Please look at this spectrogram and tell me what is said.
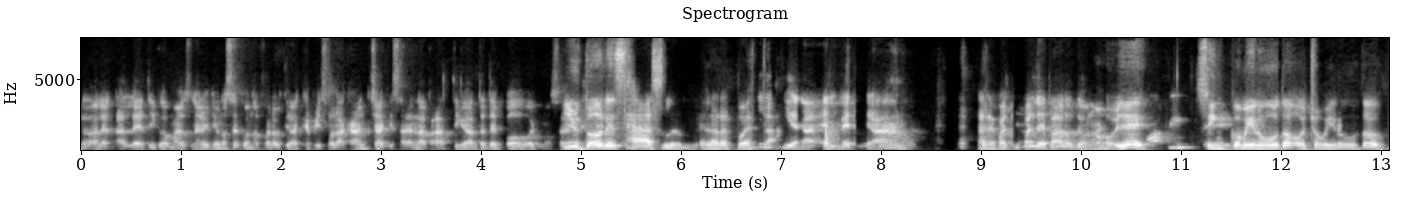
no ale- atlético, Miles Leonard, yo no sé cuándo fue la última vez que pisó la cancha, quizás en la práctica, antes del Power, no sé. Udonis Haslem es la respuesta. El veterano, a repartir par de palos de honor. Oye, cinco minutos, ocho minutos. O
